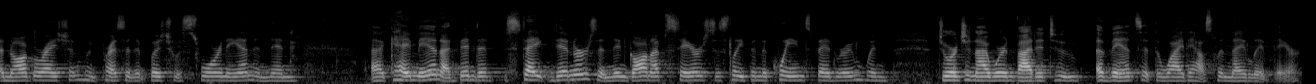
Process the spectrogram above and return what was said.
inauguration when President Bush was sworn in, and then uh, came in. I'd been to state dinners and then gone upstairs to sleep in the Queen's bedroom when George and I were invited to events at the White House when they lived there.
